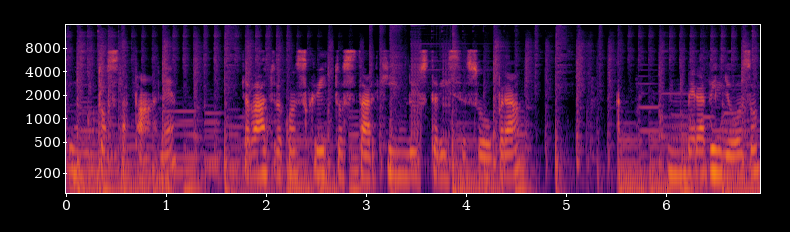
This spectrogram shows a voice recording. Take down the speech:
un tostapane, tra l'altro con scritto Stark Industries sopra, meraviglioso,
